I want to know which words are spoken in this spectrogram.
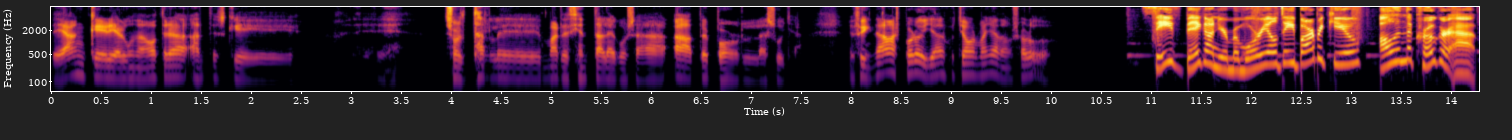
de Anker y alguna otra, antes que eh, soltarle más de 100 talegos a, a Apple por la suya. En fin, nada más por hoy, ya nos escuchamos mañana, un saludo. Save big on your Memorial Day barbecue, all in the Kroger app.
